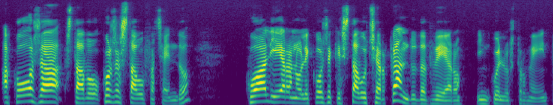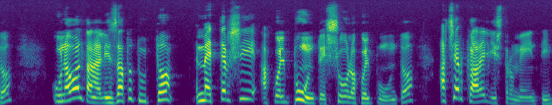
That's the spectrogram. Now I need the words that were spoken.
a cosa stavo, cosa stavo facendo, quali erano le cose che stavo cercando davvero in quello strumento. Una volta analizzato tutto, mettersi a quel punto e solo a quel punto a cercare gli strumenti.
